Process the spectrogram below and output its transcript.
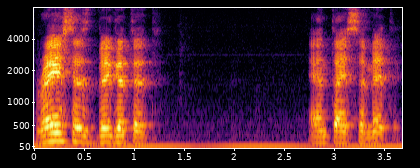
racist, bigoted, anti Semitic.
